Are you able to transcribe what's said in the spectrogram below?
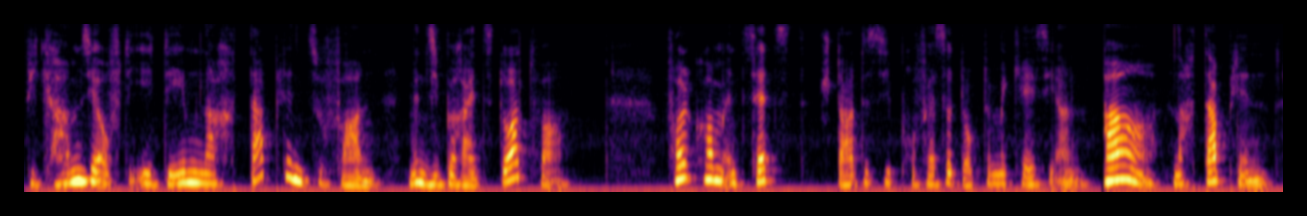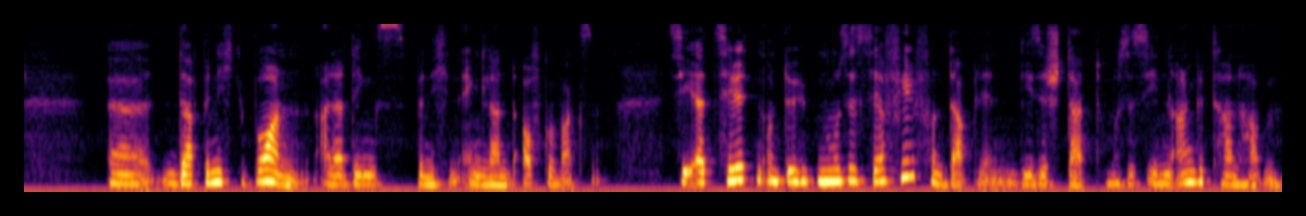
Wie kam sie auf die Idee, nach Dublin zu fahren, wenn sie bereits dort war? Vollkommen entsetzt starrte sie Professor Dr. Macasey an. Ah, nach Dublin. Äh, da bin ich geboren, allerdings bin ich in England aufgewachsen. Sie erzählten unter Hypnose sehr viel von Dublin. Diese Stadt muss es ihnen angetan haben.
